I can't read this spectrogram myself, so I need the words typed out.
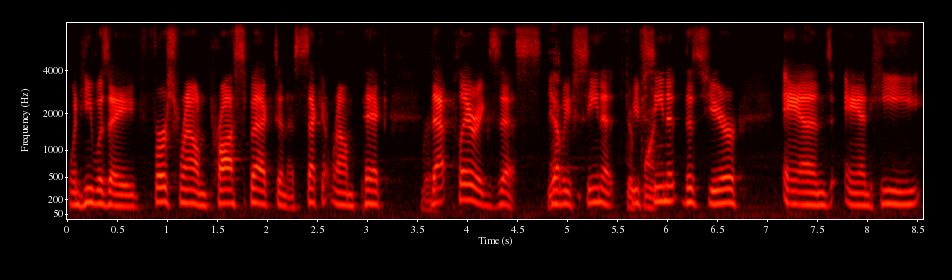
when he was a first round prospect and a second round pick, right. that player exists. Yep. And we've seen it. Good we've point. seen it this year. And and he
